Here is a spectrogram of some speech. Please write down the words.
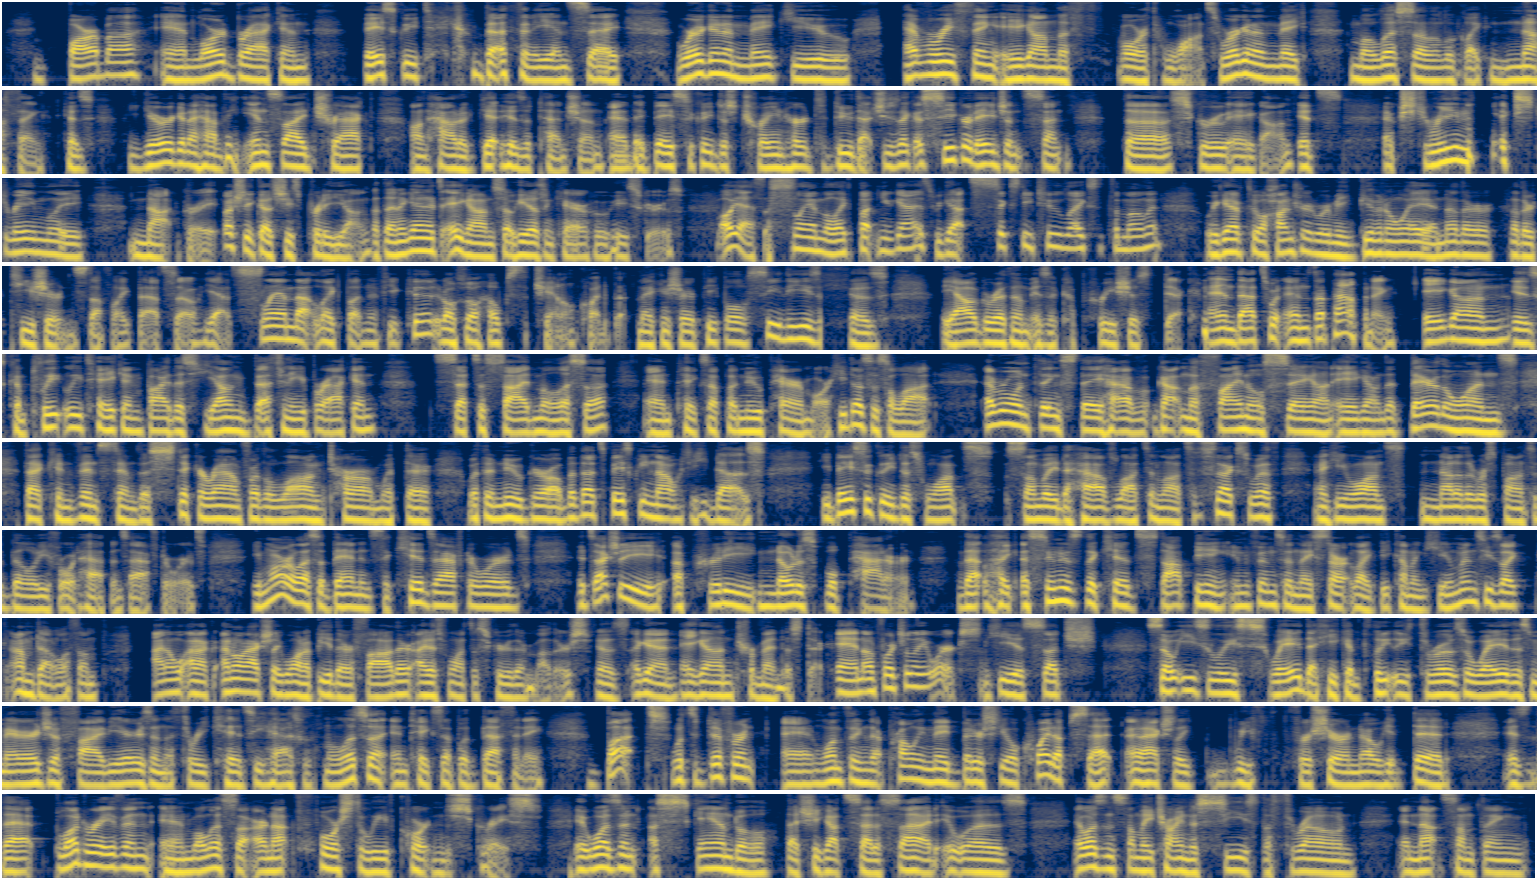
Barba and Lord Bracken basically take Bethany and say, "We're gonna make you everything Aegon the Fourth wants. We're gonna make Melissa look like nothing because you're gonna have the inside track on how to get his attention." And they basically just train her to do that. She's like a secret agent sent to screw Aegon. It's extremely, extremely not great, especially because she's pretty young. But then again, it's Aegon, so he doesn't care who he screws. Oh yes, slam the like button, you guys. We got 62 likes at the moment. We get up to 100, we're gonna be giving away another another T-shirt and stuff like that. So yeah, slam that like button if you could. It also helps the channel quite a bit, making sure people see these because the algorithm is a capricious dick, and that's what ends up happening. Aegon is completely taken by this young Bethany Bracken sets aside Melissa and takes up a new paramour. He does this a lot. Everyone thinks they have gotten the final say on Aegon, that they're the ones that convinced him to stick around for the long term with their with a new girl. But that's basically not what he does. He basically just wants somebody to have lots and lots of sex with, and he wants none of the responsibility for what happens afterwards. He more or less abandons the kids afterwards. It's actually a pretty noticeable pattern that like as soon as the kids stop being infants and they start like becoming humans, he's like, I'm done with them. I don't, I don't actually want to be their father. I just want to screw their mothers. Because again, Aegon, tremendous dick. And unfortunately it works. He is such so easily swayed that he completely throws away this marriage of five years and the three kids he has with Melissa and takes up with Bethany. But what's different, and one thing that probably made Bittersteel quite upset, and actually we for sure know he did, is that Bloodraven and Melissa are not forced to leave court in disgrace. It wasn't a scandal that she got set aside. It was it wasn't somebody trying to seize the throne and not something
